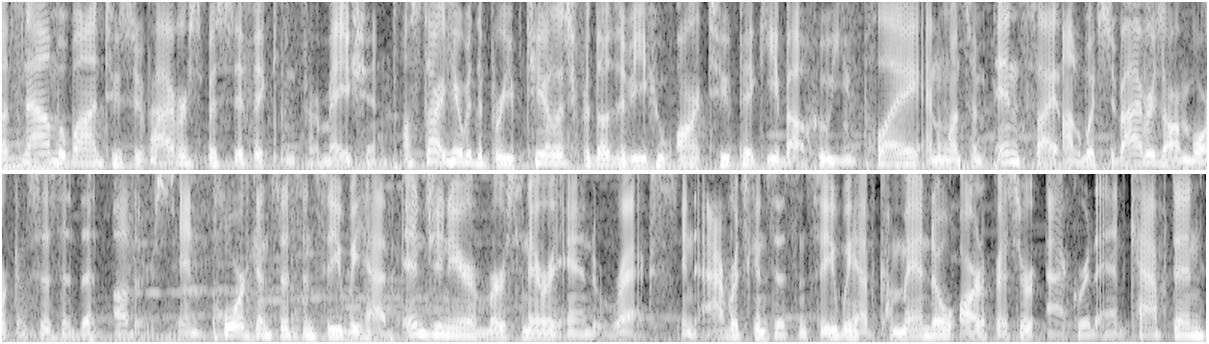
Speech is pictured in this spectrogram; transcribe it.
Let's now move on to survivor specific information. I'll start here with a brief tier list for those of you who aren't too picky about who you play and want some insight on which survivors are more consistent than others. In poor consistency, we have Engineer, Mercenary, and Rex. In average consistency, we have Commando, Artificer, Acrid, and Captain.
